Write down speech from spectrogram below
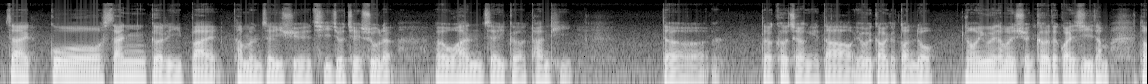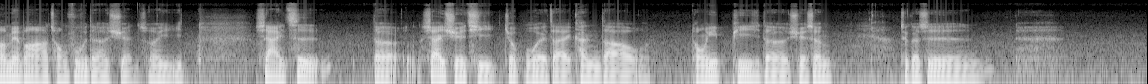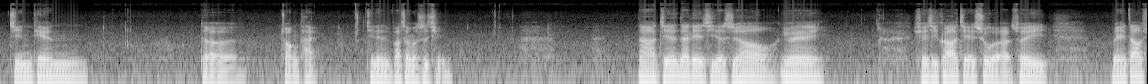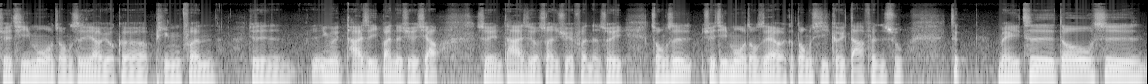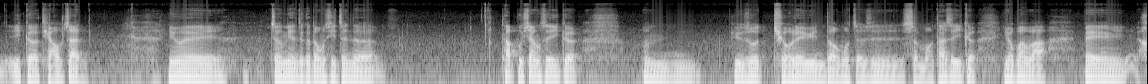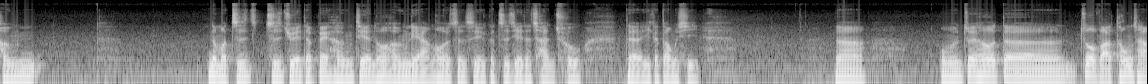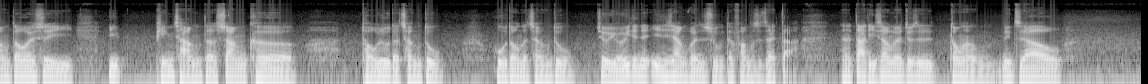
在。过三个礼拜，他们这一学期就结束了，而我和这个团体的的课程也到也会告一个段落。然后，因为他们选课的关系，他们他们没有办法重复的选，所以下一次的下一学期就不会再看到同一批的学生。这个是今天。的状态，今天发生的事情。那今天在练习的时候，因为学期快要结束了，所以每到学期末总是要有个评分，就是因为它还是一般的学校，所以它还是有算学分的，所以总是学期末总是要有一个东西可以打分数。这每一次都是一个挑战，因为。正念这个东西真的，它不像是一个，嗯，比如说球类运动或者是什么，它是一个有办法被横那么直直觉的被横见或衡量，或者是一个直接的产出的一个东西。那我们最后的做法通常都会是以一平常的上课。投入的程度、互动的程度，就有一点点印象分数的方式在打。那大体上呢，就是通常你只要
